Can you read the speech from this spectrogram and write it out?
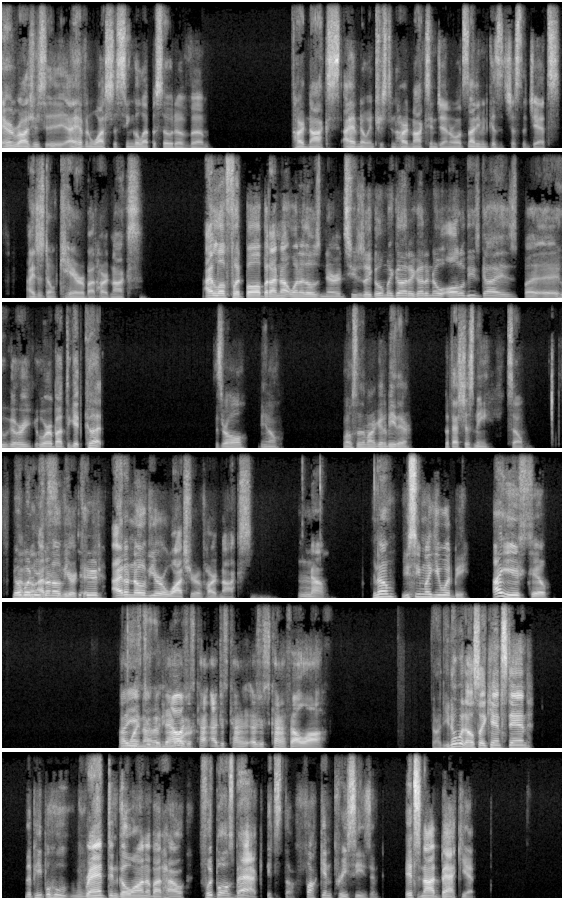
Aaron Rodgers. uh, I haven't watched a single episode of um, Hard Knocks. I have no interest in Hard Knocks in general. It's not even because it's just the Jets. I just don't care about Hard Knocks. I love football, but I'm not one of those nerds who's like, "Oh my god, I got to know all of these guys," but uh, who who are about to get cut because they're all, you know, most of them aren't going to be there. But that's just me. So Nobody. know- I don't know if you're a- dude. I don't know if you're a watcher of Hard Knocks. No, No, you seem like you would be. I used to. I why used to, not but now I just kind. I just kind of. I just kind of fell off. God, you know what else I can't stand? The people who rant and go on about how football's back. It's the fucking preseason. It's not back yet.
